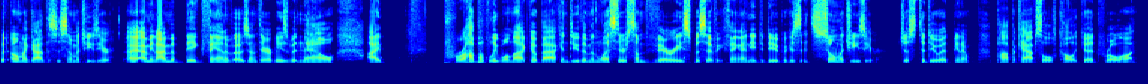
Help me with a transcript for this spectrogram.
But oh my God, this is so much easier. I, I mean, I'm a big fan of ozone therapies, but now I probably will not go back and do them unless there's some very specific thing I need to do because it's so much easier just to do it. You know, pop a capsule, call it good, roll on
